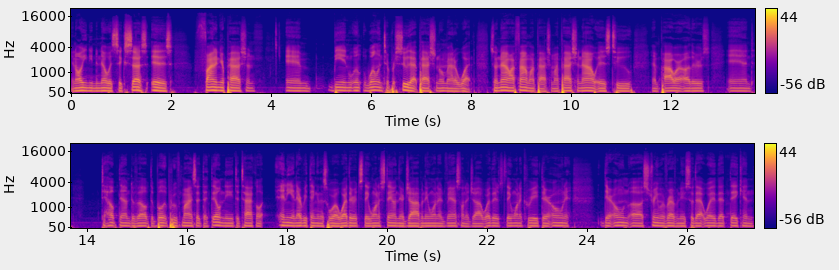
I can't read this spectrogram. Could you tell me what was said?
and all you need to know is success is finding your passion and being willing to pursue that passion no matter what. So now I found my passion. My passion now is to empower others and to help them develop the bulletproof mindset that they'll need to tackle any and everything in this world, whether it's they want to stay on their job and they want to advance on a job, whether it's they want to create their own their own uh, stream of revenue, so that way that they can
